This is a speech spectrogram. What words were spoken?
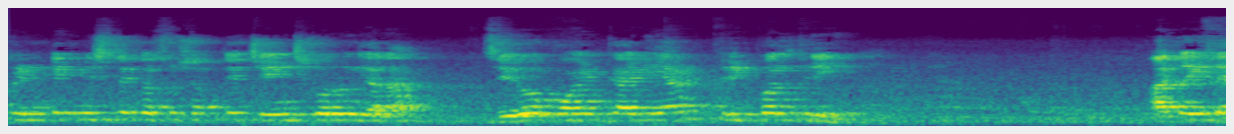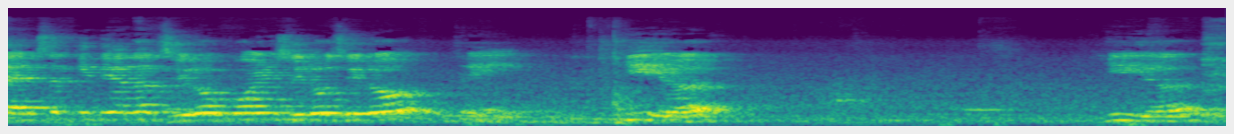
प्रिंटिंग मिस्टेक असू शकते चेंज करून घ्या ना. झिरो पॉइंट काय लिहा ट्रिपल थ्री आता इथे आन्सर किती आला? Zero point zero zero three here here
